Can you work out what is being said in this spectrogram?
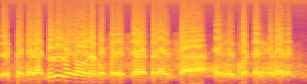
de este operativo en una conferencia de prensa en el cuartel general.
